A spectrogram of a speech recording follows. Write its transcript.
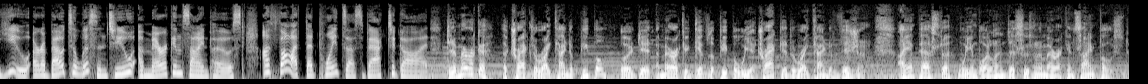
You are about to listen to American Signpost, a thought that points us back to God. Did America attract the right kind of people, or did America give the people we attracted the right kind of vision? I am Pastor William Boylan. This is an American Signpost.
